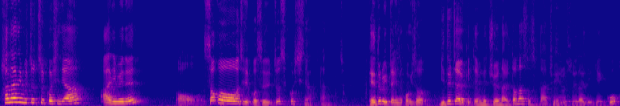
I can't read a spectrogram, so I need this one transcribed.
하나님을 쫓을 것이냐 아니면은 어, 썩어질 것을 쫓을 것이냐라는 거죠. 베드로 입장에서 거기서 믿을 자였기 때문에 주여 나를 떠나서서 난 죄인으로서의 얘기했고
